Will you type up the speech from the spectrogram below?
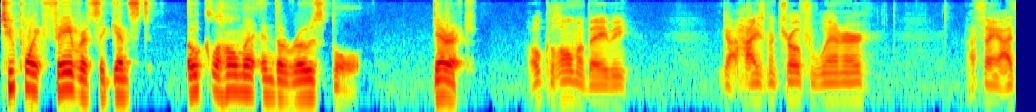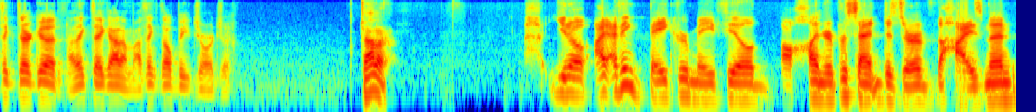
two point favorites against Oklahoma in the Rose Bowl. Derek, Oklahoma, baby. Got Heisman Trophy winner. I think I think they're good. I think they got them. I think they'll beat Georgia. Tyler. You know, I, I think Baker Mayfield hundred percent deserved the Heisman.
